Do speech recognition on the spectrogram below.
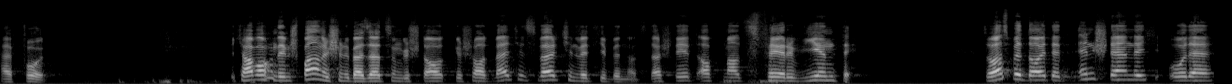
hervor. Ich habe auch in den spanischen Übersetzungen geschaut, welches Wörtchen wird hier benutzt. Da steht oftmals ferviente. So was bedeutet inständig oder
